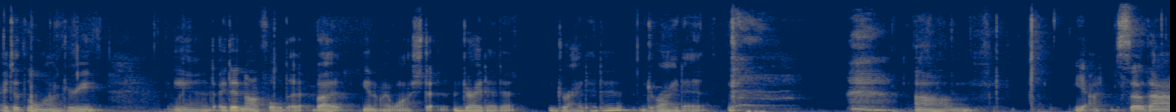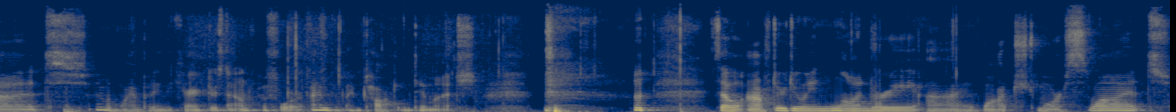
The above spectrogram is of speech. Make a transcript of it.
I did the laundry and I did not fold it, but you know, I washed it dried it, dried it, dried it. um, yeah, so that, I don't know why I'm putting the characters down before. I'm, I'm talking too much. so after doing laundry, I watched more SWAT.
